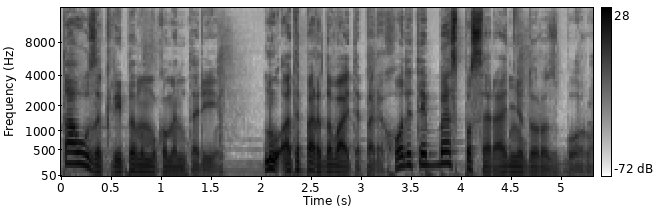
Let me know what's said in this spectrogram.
та у закріпленому коментарі. Ну а тепер давайте переходити безпосередньо до розбору.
